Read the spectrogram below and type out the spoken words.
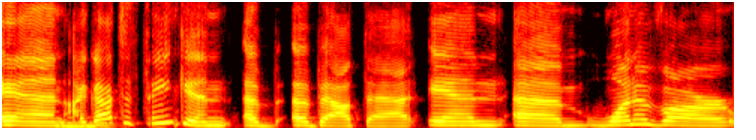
And I Mhm. got to thinking ab- about that. And um, one of our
